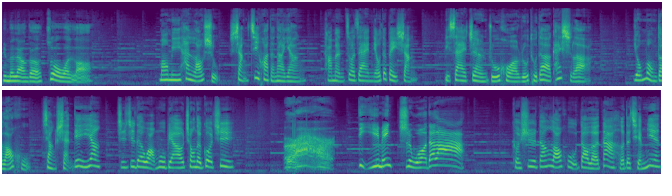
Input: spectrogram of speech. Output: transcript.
你们两个坐稳了。猫咪和老鼠像计划的那样，他们坐在牛的背上，比赛正如火如荼的开始了。勇猛的老虎。像闪电一样，直直的往目标冲了过去。啊！第一名是我的啦！可是当老虎到了大河的前面，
